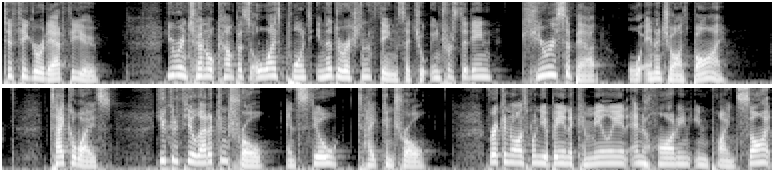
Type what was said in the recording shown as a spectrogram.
to figure it out for you. Your internal compass always points in the direction of things that you're interested in, curious about, or energized by. Takeaways You can feel out of control and still take control. Recognize when you're being a chameleon and hiding in plain sight,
